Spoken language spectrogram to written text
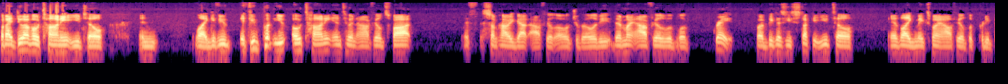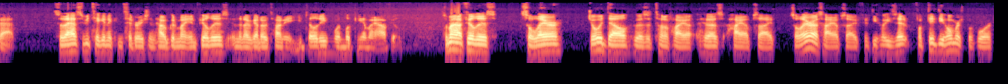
but I do have Ohtani at util, and like if you if you put Ohtani into an outfield spot, if somehow he got outfield eligibility, then my outfield would look great. But because he's stuck at util, it like makes my outfield look pretty bad. So that has to be taken into consideration how good my infield is, and then I've got Ohtani at utility when looking at my outfield. So my outfield is Soler, Jo Adell, who has a ton of high who has high upside. Soler has high upside. Fifty he's hit fifty homers before.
